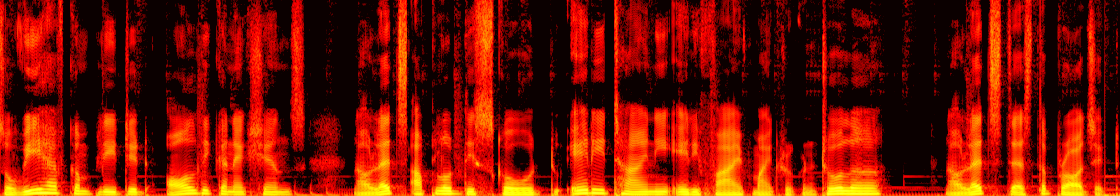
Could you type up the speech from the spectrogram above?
So we have completed all the connections. Now let's upload this code to ATtiny85 microcontroller. Now let's test the project.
